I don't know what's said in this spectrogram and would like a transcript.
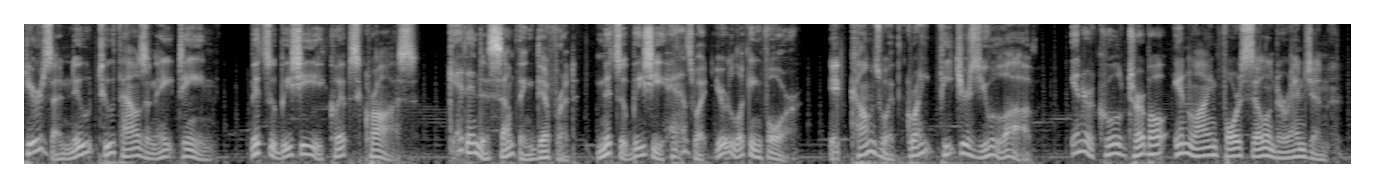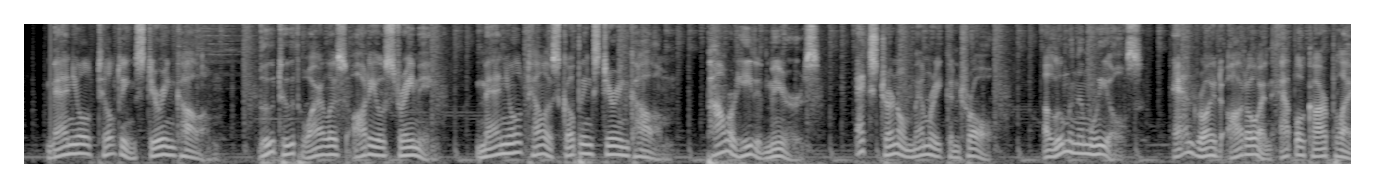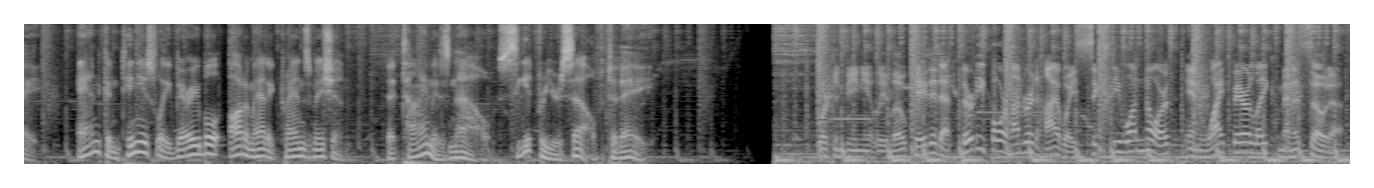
Here's a new 2018 Mitsubishi Eclipse Cross. Get into something different. Mitsubishi has what you're looking for. It comes with great features you love. Intercooled turbo inline four-cylinder engine, manual tilting steering column, Bluetooth wireless audio streaming, manual telescoping steering column, power heated mirrors, external memory control, aluminum wheels, Android Auto and Apple CarPlay, and continuously variable automatic transmission. The time is now. See it for yourself today. We're conveniently located at 3400 Highway 61 North in White Bear Lake, Minnesota.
